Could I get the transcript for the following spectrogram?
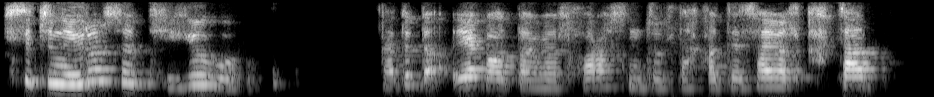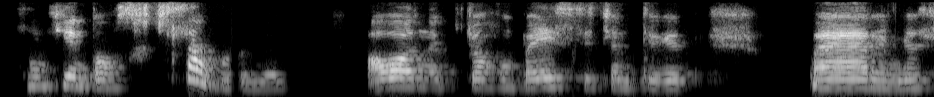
Тэгсэн чинь ерөөсөө тгээгүй. Надад яг одоо ингээд хураасан зүйл тахаа тэр сая бол гацаад хинхийн дуусгачлаа бүр ингээд. Аваа нэг жоохон байсан чинь тэгээд байр ингээд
